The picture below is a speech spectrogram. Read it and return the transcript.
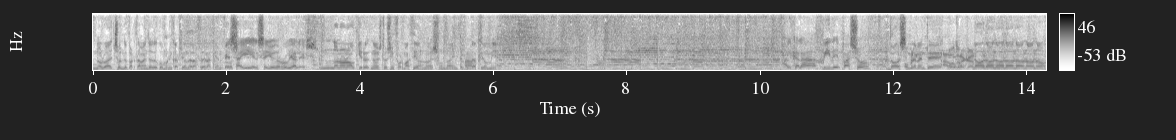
No lo ha hecho el Departamento de Comunicación de la Federación. ¿Ves ahí el sello de Rubiales? No, no, no, quiero, no, esto es información, no es una interpretación mía. Alcalá pide paso. No, simplemente. otra carta. No, no, no, no, no, no, no.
